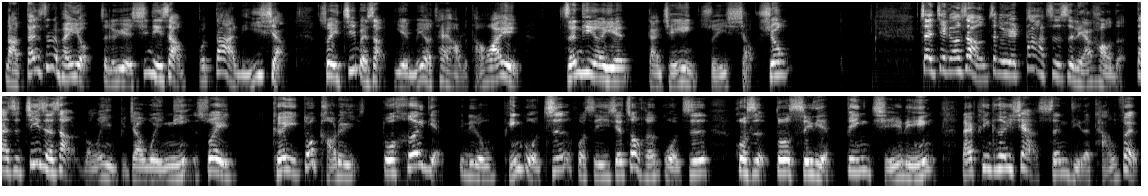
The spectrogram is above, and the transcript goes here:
那单身的朋友这个月心情上不大理想，所以基本上也没有太好的桃花运。整体而言，感情运属于小凶。在健康上，这个月大致是良好的，但是精神上容易比较萎靡，所以可以多考虑多喝一点，例如苹果汁或是一些综合果汁，或是多吃一点冰淇淋，来平衡一下身体的糖分，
